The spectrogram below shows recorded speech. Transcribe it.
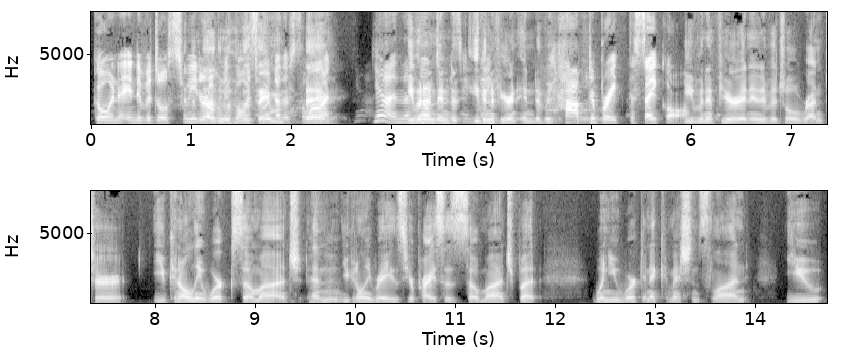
go in an individual suite or I'm gonna go into another salon. thing. Yeah. And then Even an indi- even if you're an individual, we have to break the cycle. even if you're an individual renter, you can only work so much Mm-hmm. and you can only raise your prices so much. But when you work in a commission salon, you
